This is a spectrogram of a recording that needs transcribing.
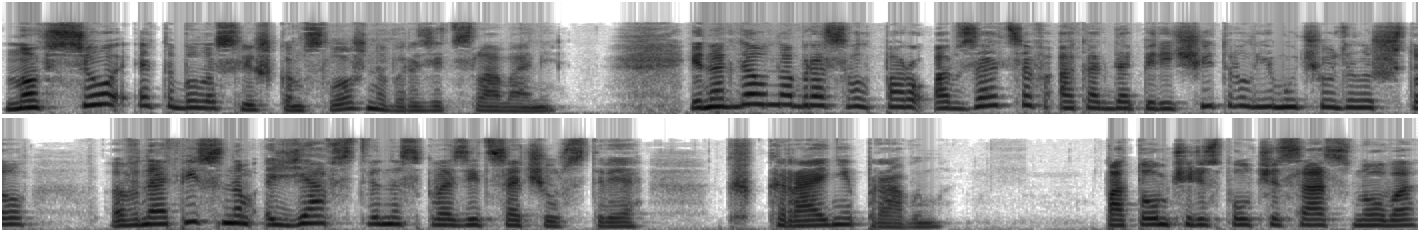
Но все это было слишком сложно выразить словами. Иногда он набрасывал пару абзацев, а когда перечитывал, ему чудилось, что в написанном явственно сквозит сочувствие к крайне правым. Потом через полчаса снова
